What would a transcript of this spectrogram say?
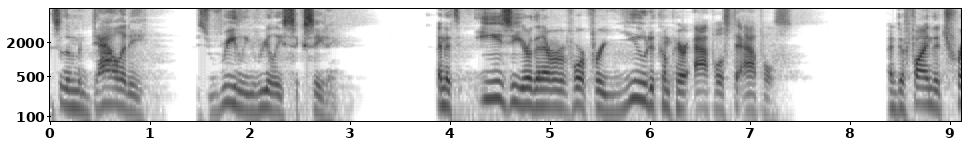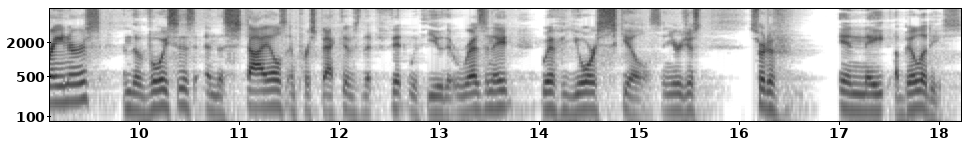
So the modality is really, really succeeding. And it's easier than ever before for you to compare apples to apples and to find the trainers and the voices and the styles and perspectives that fit with you, that resonate with your skills and your just sort of innate abilities.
